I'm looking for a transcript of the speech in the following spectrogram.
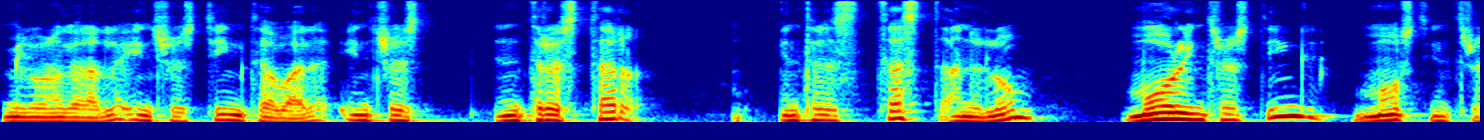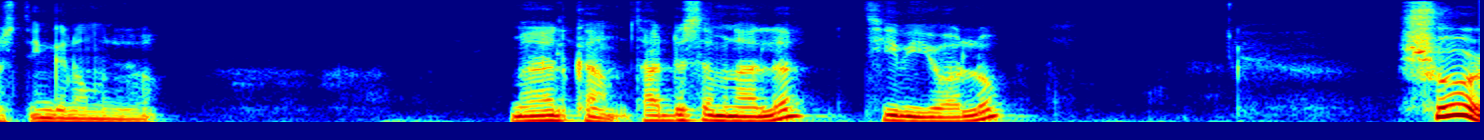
የሚለው ነገር አለ። interesting ተባለ። interester interestest አንለውም። more interesting most interesting ነው የምንለው። መልካም ታደሰ ምን አለ ቲ ብዬዋለሁ። sure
